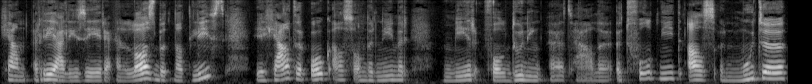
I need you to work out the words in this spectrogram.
gaan realiseren. En last but not least, je gaat er ook als ondernemer meer voldoening uithalen. Het voelt niet als een moeten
